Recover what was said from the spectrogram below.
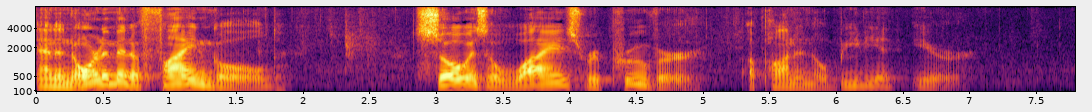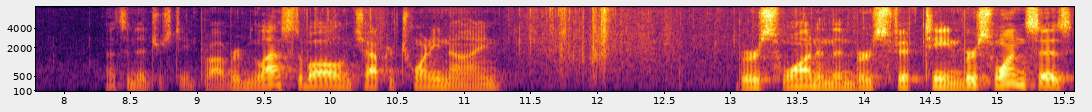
and an ornament of fine gold, so is a wise reprover upon an obedient ear. That's an interesting proverb. And last of all, in chapter 29, verse 1 and then verse 15. Verse 1 says,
